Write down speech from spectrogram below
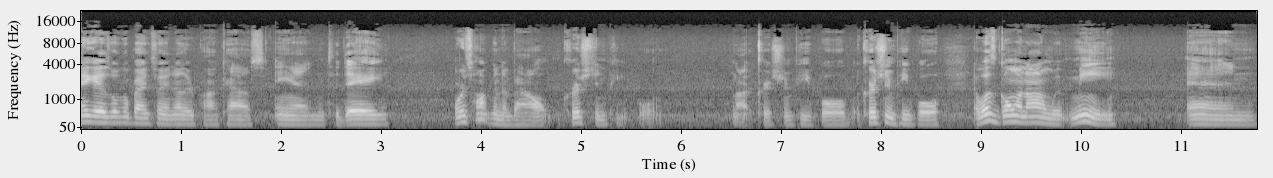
Hey guys, welcome back to another podcast. And today we're talking about Christian people. Not Christian people, but Christian people and what's going on with me. And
